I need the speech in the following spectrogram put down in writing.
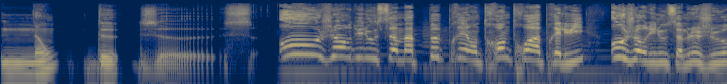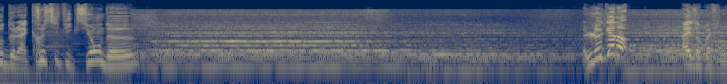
Nom de Zeus. Aujourd'hui nous sommes à peu près en 33 après lui. Aujourd'hui nous sommes le jour de la crucifixion de... Le gars Ah ils ont pas fini.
